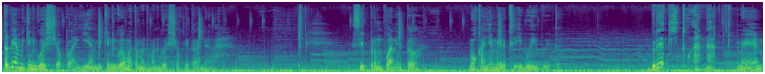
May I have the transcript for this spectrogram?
Tapi yang bikin gue shock lagi yang bikin gue sama teman-teman gue shock itu adalah si perempuan itu mukanya mirip si ibu-ibu itu. Berarti itu anak men.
